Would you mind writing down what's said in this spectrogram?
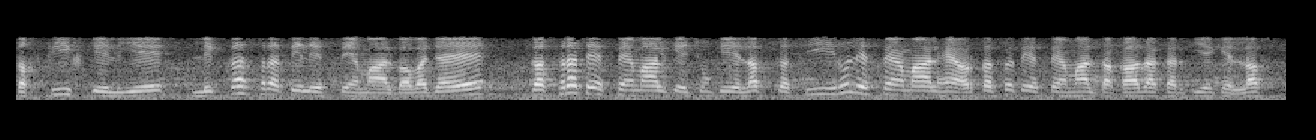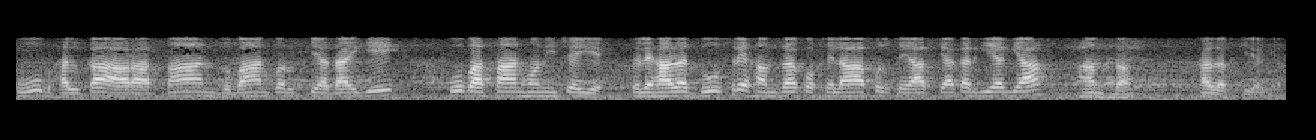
تخفیف کے لیے لکثرت الاستعمال، بوجہ کثرت استعمال کے، چونکہ یہ لفظ کثیر الاستعمال ہے اور کثرت استعمال تقاضا کرتی ہے کہ لفظ خوب ہلکا اور آسان زبان پر اس کی ادائیگی خوب آسان ہونی چاہیے۔ تو لہذا دوسرے حمزہ کو خلاف القیاس کیا کر دیا گیا؟ حمزہ حذف کیا گیا۔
